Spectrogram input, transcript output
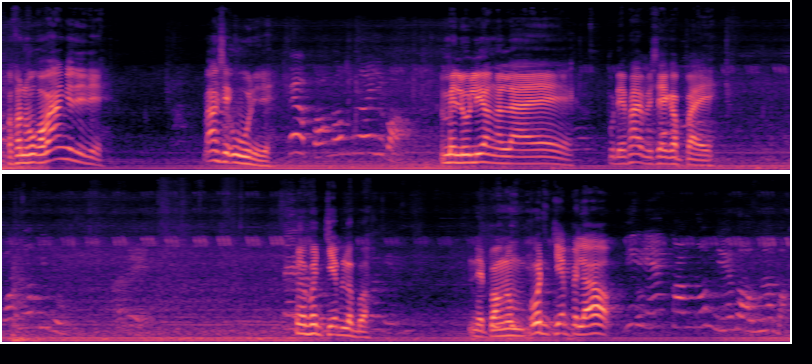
เอาขนมกับบ้างอยู่ดิดิบ้างเสียอูนี่ดิแม่เอาปองนมเมื่อยอยู่บ่ไม่รู้เรื่องอะไรผู้ใดพายไปใส่กับไปปองนมอยู่เมื่อเพิ่นเจ็บหรือบ่เนี่ยปองนมเพิ่นเจ็บไปแล้วนี่แหละกองนมเนี่ยบอกเมื่อบอก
